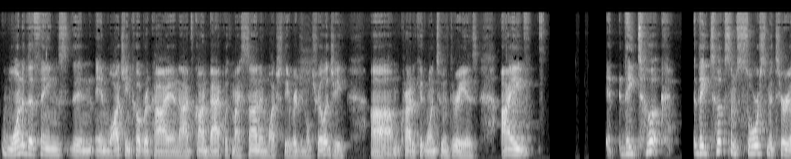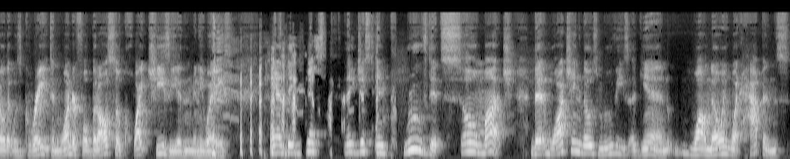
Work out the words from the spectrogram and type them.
one of the things in in watching Cobra Kai, and I've gone back with my son and watched the original trilogy, um, Karate Kid one, two, and three, is I it, they took they took some source material that was great and wonderful, but also quite cheesy in many ways, and they just they just improved it so much that watching those movies again while knowing what happens,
